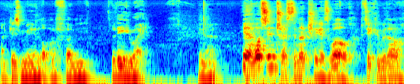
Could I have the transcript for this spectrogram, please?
that gives me a lot of um, leeway, you know. Yeah, what's interesting actually as well, particularly with our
